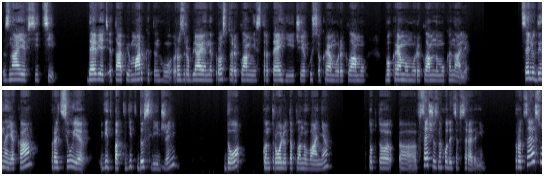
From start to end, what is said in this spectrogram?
знає всі ці дев'ять етапів маркетингу, розробляє не просто рекламні стратегії чи якусь окрему рекламу в окремому рекламному каналі. Це людина, яка працює від, від досліджень до контролю та планування, тобто е, все, що знаходиться всередині. Процесу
